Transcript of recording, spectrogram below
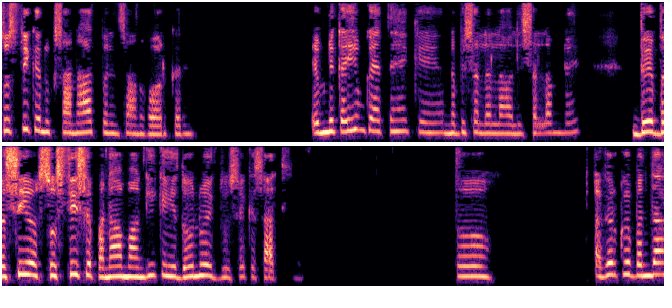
سستی کے نقصانات پر انسان غور کرے۔ ابن قیم کہتے ہیں کہ نبی صلی اللہ علیہ وسلم نے بے بسی اور سستی سے پناہ مانگی کہ یہ دونوں ایک دوسرے کے ساتھی ہیں۔ تو اگر کوئی بندہ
